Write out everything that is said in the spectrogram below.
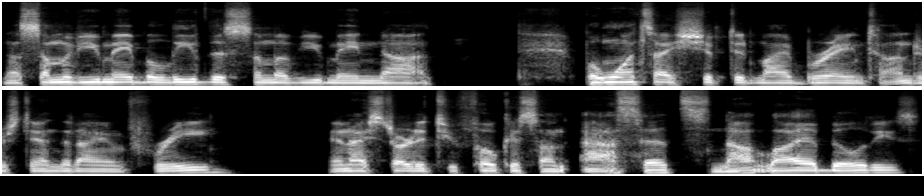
Now, some of you may believe this, some of you may not. But once I shifted my brain to understand that I am free and I started to focus on assets, not liabilities,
